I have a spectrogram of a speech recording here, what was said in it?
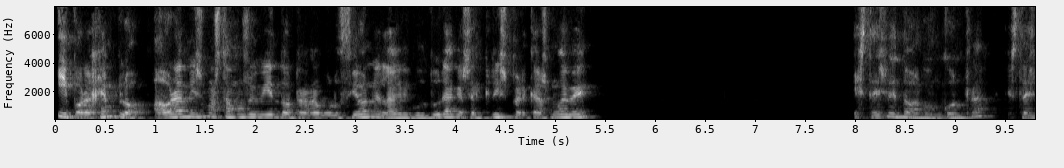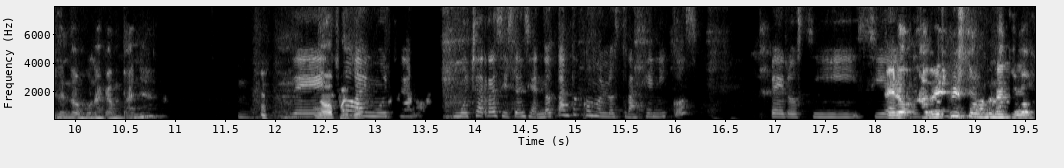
y, por ejemplo, ahora mismo estamos viviendo otra revolución en la agricultura, que es el CRISPR-Cas9, ¿Estáis viendo algo en contra? ¿Estáis viendo alguna campaña? De hecho, pues hay mucha, resistencia, no tanto como en los transgénicos, pero sí. sí pero ¿habéis visto algún ecólogo?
